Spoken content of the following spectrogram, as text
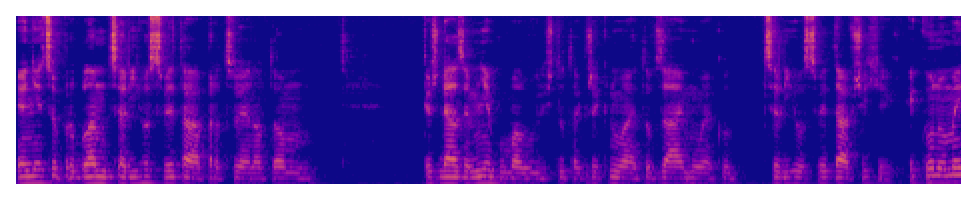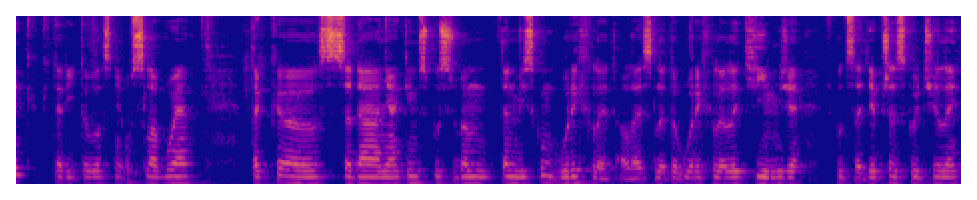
je něco problém celého světa, pracuje na tom každá země pomalu, když to tak řeknu, a je to v zájmu jako celého světa a všech těch ekonomik, který to vlastně oslabuje, tak eh, se dá nějakým způsobem ten výzkum urychlit, ale jestli to urychlili tím, že podstatě přeskočili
